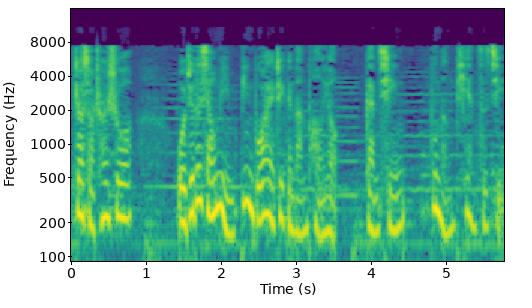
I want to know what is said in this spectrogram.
赵小川说：“我觉得小敏并不爱这个男朋友，感情不能骗自己。”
